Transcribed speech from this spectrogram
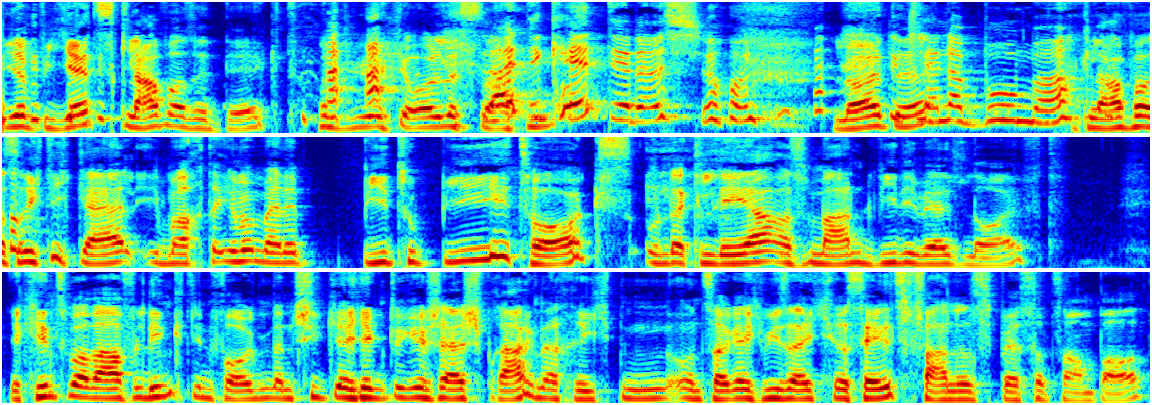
ich habe jetzt Clubhouse entdeckt und will euch alles Leute, sagen. kennt ihr das schon? Ein Leute, kleiner Boomer. Clubhouse richtig geil. Ich mache da immer meine B2B-Talks und erkläre aus Mann, wie die Welt läuft. Ihr könnt mir aber auf LinkedIn folgen, dann schicke ich euch irgendwelche scheiß Sprachnachrichten und sage euch, wie ihr euch ihre Sales Funnels besser zusammenbaut.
